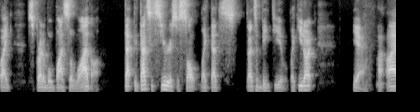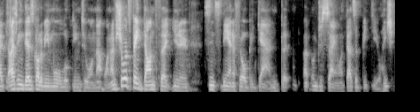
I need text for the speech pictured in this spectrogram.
like spreadable by saliva, that that's a serious assault. Like that's that's a big deal. Like you don't. Yeah, I I, I think there's got to be more looked into on that one. I'm sure it's been done for you know since the NFL began. But I'm just saying, like, that's a big deal. He sh-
